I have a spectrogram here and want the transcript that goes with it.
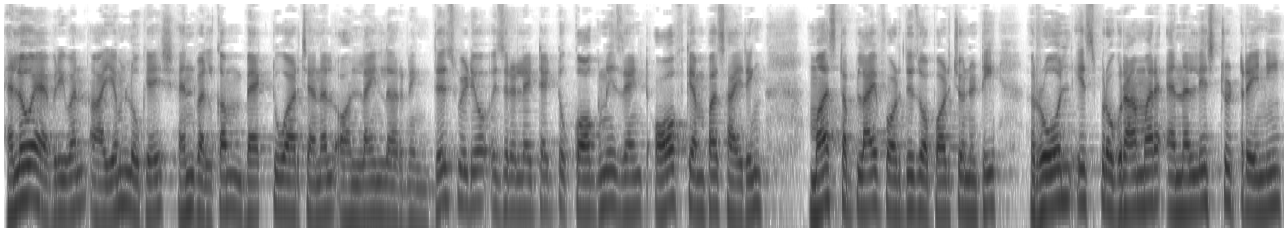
Hello everyone, I am Lokesh and welcome back to our channel Online Learning. This video is related to Cognizant off-campus hiring. Must apply for this opportunity. Role is Programmer Analyst Trainee.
